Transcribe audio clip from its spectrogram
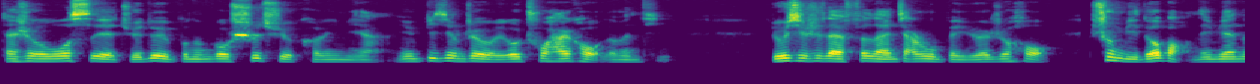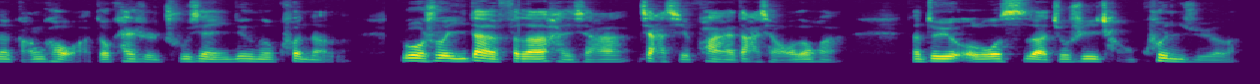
但是俄罗斯也绝对不能够失去克里米亚，因为毕竟这有一个出海口的问题，尤其是在芬兰加入北约之后，圣彼得堡那边的港口啊都开始出现一定的困难了。如果说一旦芬兰海峡架起跨海大桥的话，那对于俄罗斯啊就是一场困局了。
